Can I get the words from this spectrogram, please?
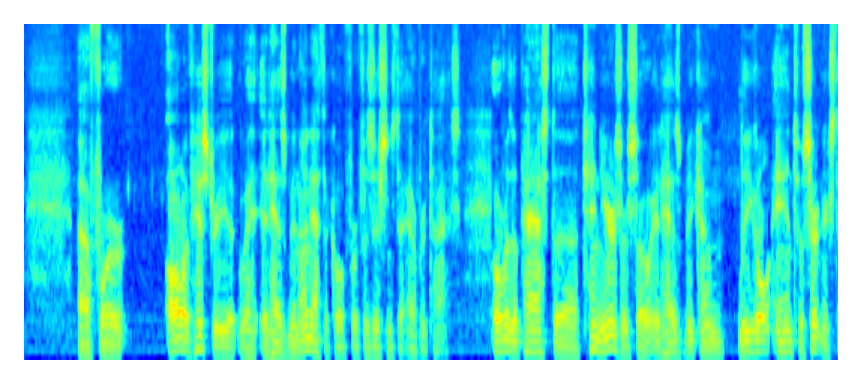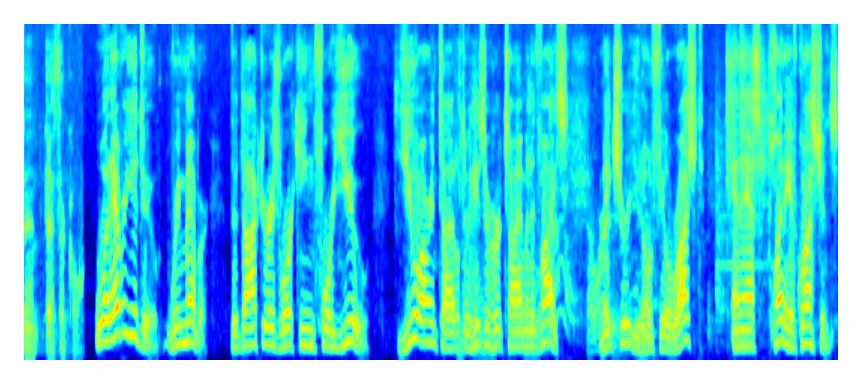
Uh, for all of history, it, it has been unethical for physicians to advertise. Over the past uh, 10 years or so, it has become legal and to a certain extent ethical. Whatever you do, remember, the doctor is working for you. You are entitled to his or her time and advice. Make sure you don't feel rushed and ask plenty of questions.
